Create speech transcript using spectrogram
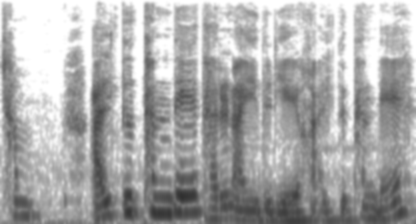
참 알듯한데 다른 아이들이에요. 알듯한데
